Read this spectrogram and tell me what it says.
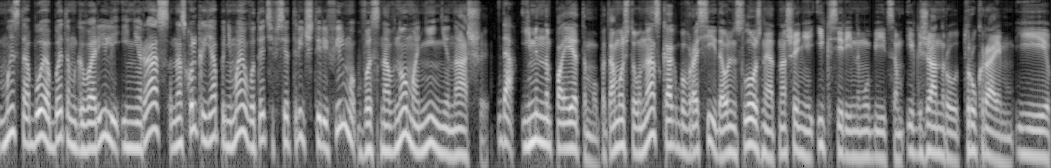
Мы с тобой об этом говорили и не раз. Насколько я понимаю, вот эти все 3-4 фильма, в основном они не наши. Да, Именно поэтому, потому что у нас как бы в России довольно сложное отношение и к серийным убийцам, и к жанру true crime, и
